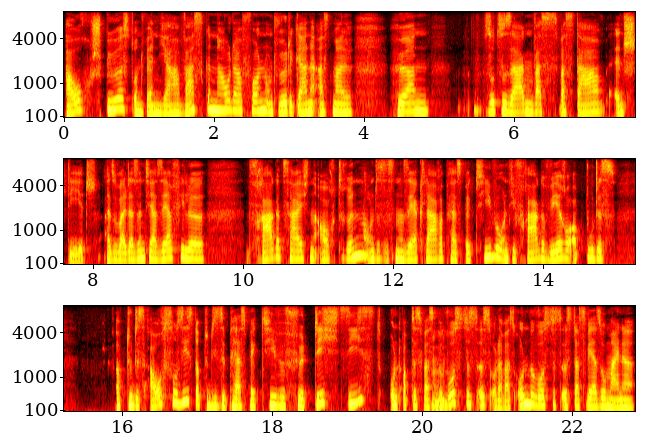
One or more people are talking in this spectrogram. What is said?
auch spürst und wenn ja, was genau davon? Und würde gerne erstmal hören, sozusagen, was, was da entsteht. Also, weil da sind ja sehr viele Fragezeichen auch drin und es ist eine sehr klare Perspektive. Und die Frage wäre, ob du das, ob du das auch so siehst, ob du diese Perspektive für dich siehst und ob das was mhm. Bewusstes ist oder was Unbewusstes ist. Das wäre so meine,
